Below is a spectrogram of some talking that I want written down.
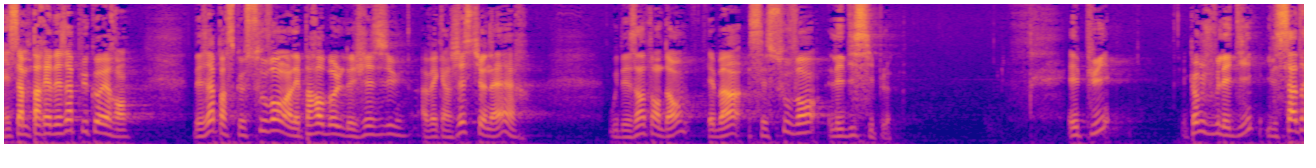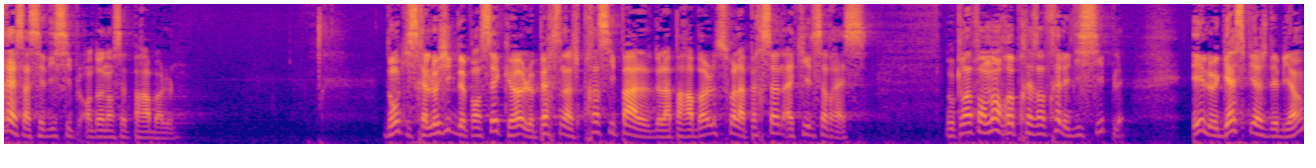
Et ça me paraît déjà plus cohérent. Déjà parce que souvent dans les paraboles de Jésus avec un gestionnaire ou des intendants, eh ben, c'est souvent les disciples. Et puis, comme je vous l'ai dit, il s'adresse à ses disciples en donnant cette parabole. Donc il serait logique de penser que le personnage principal de la parabole soit la personne à qui il s'adresse. Donc l'intendant représenterait les disciples et le gaspillage des biens,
